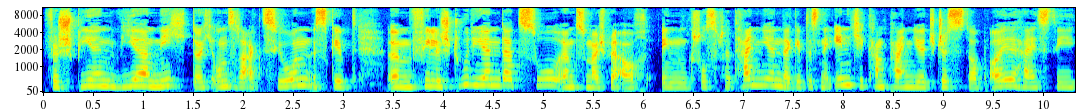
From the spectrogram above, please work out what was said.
verspielen wir nicht durch unsere Aktionen. Es gibt ähm, viele Studien dazu, ähm, zum Beispiel auch in Großbritannien. Da gibt es eine ähnliche Kampagne, Just Stop Oil heißt die.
